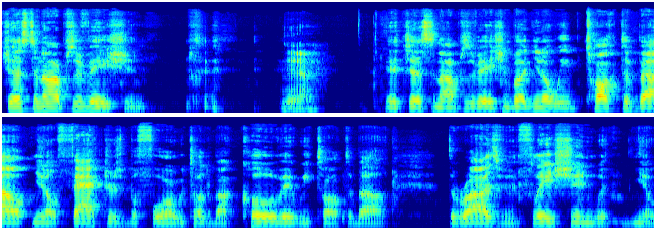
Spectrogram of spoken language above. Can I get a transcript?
just an observation. Yeah. It's just an observation. But you know, we've talked about you know factors before. We talked about COVID. We talked about the rise of inflation with you know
